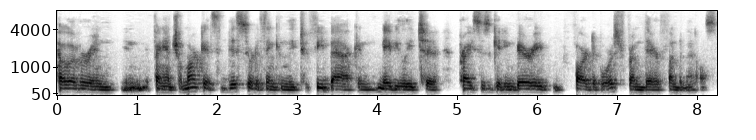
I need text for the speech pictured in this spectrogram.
However, in, in financial markets, this sort of thing can lead to feedback and maybe lead to prices getting very far divorced from their fundamentals.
